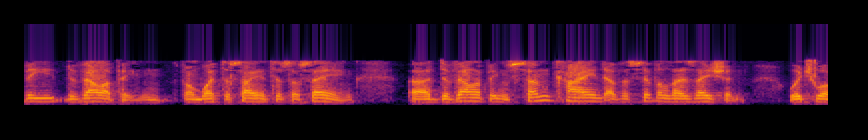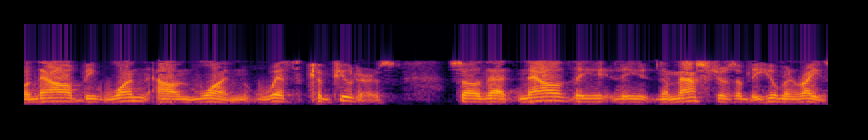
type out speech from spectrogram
be developing, from what the scientists are saying, uh, developing some kind of a civilization which will now be one on one with computers so that now the, the, the masters of the human race,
